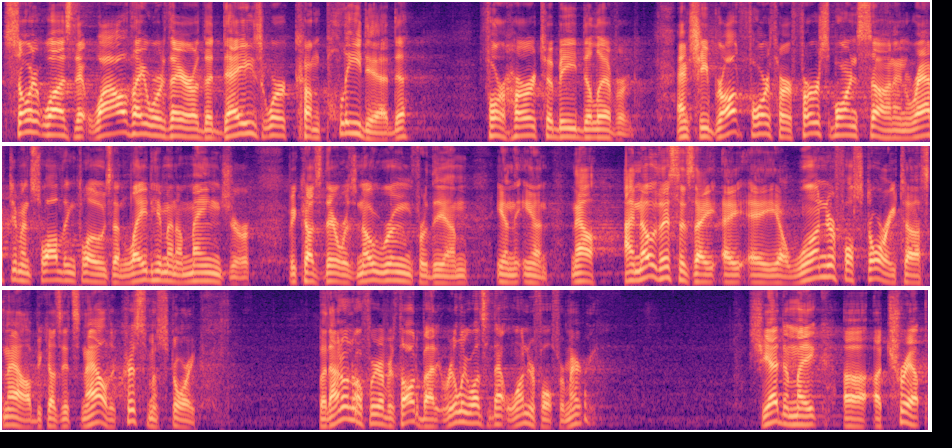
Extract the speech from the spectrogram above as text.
so it was that while they were there, the days were completed for her to be delivered. And she brought forth her firstborn son and wrapped him in swaddling clothes and laid him in a manger because there was no room for them in the inn. Now, I know this is a, a, a, wonderful story to us now because it's now the Christmas story. But I don't know if we ever thought about it. It really wasn't that wonderful for Mary. She had to make a, a trip,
